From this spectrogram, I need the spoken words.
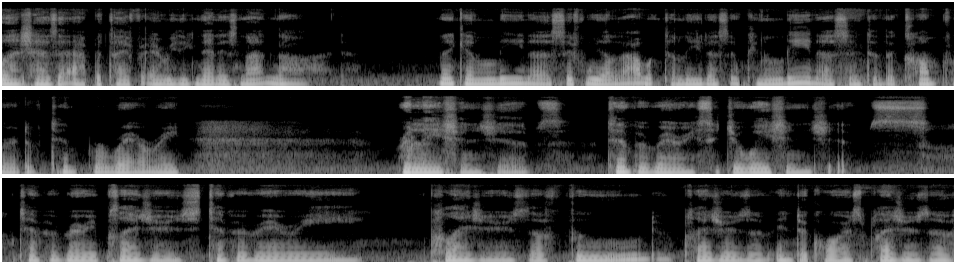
flesh has an appetite for everything that is not God. It can lead us, if we allow it to lead us, it can lead us into the comfort of temporary relationships, temporary situationships, temporary pleasures, temporary pleasures of food, pleasures of intercourse, pleasures of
